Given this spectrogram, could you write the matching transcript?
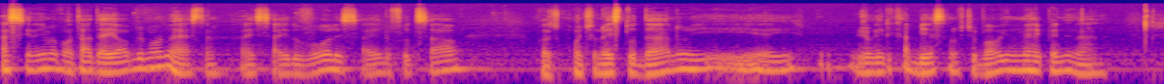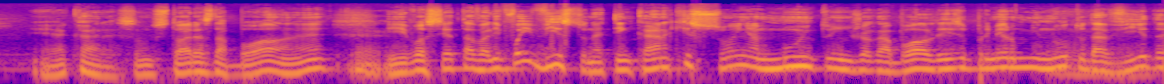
assinei meu contrato, daí eu abri mão do resto. né? Aí saí do vôlei, saí do futsal, continuei estudando e, aí joguei de cabeça no futebol e não me arrependo de nada. É, cara, são histórias da bola, né? É. E você tava ali, foi visto, né? Tem cara que sonha muito em jogar bola desde o primeiro minuto da vida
